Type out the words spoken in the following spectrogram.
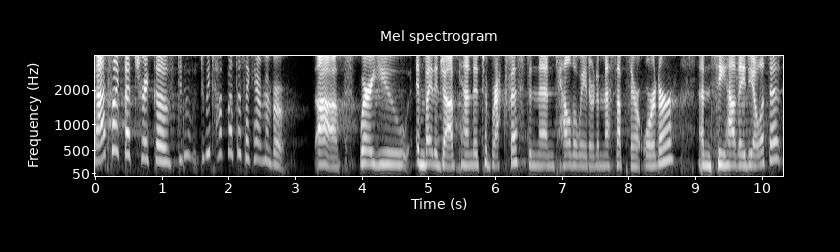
That's like that trick of didn't did we talk about this? I can't remember. Uh, where you invite a job candidate to breakfast and then tell the waiter to mess up their order and see how they deal with it.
